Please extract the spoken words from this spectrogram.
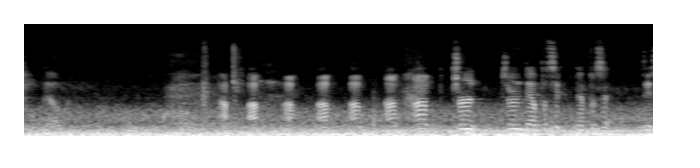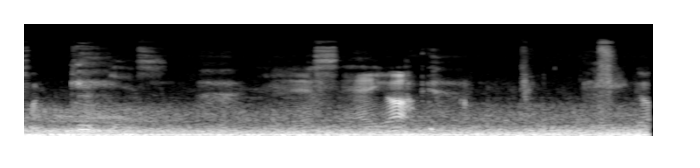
Bingo. Up, up, up, up, up, up, up. Turn, turn the opposite, opposite. This one. Yes. Yes. There you go. Bingo.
